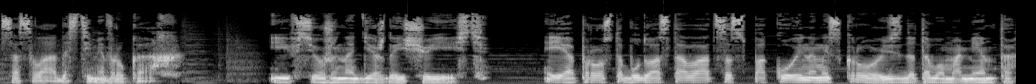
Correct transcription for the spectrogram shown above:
со сладостями в руках. И все же надежда еще есть. Я просто буду оставаться спокойным и скроюсь до того момента,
